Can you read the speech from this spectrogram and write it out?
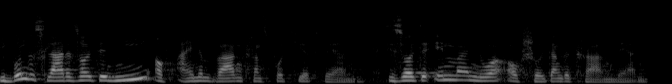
Die Bundeslade sollte nie auf einem Wagen transportiert werden. Sie sollte immer nur auf Schultern getragen werden.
